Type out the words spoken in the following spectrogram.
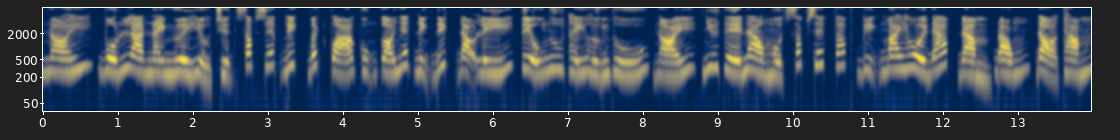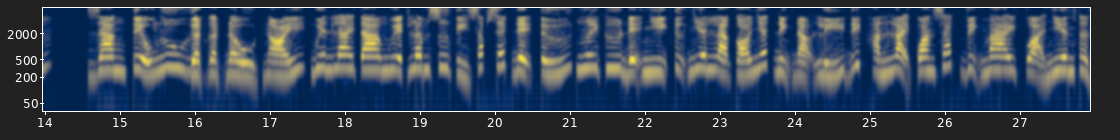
Nói, vốn là này người hiểu chuyện sắp xếp đích, bất quá cũng có nhất định đích đạo lý, tiểu ngưu thấy hứng thú, nói, như thế nào một sắp xếp pháp vịnh mai hồi đáp, đàm, đóng, đỏ thắm. Giang Tiểu Ngưu gật gật đầu, nói, nguyên lai ta Nguyệt Lâm Sư tỷ sắp xếp đệ tứ, ngươi cư đệ nhị tự nhiên là có nhất định đạo lý đích, hắn lại quan sát Vịnh Mai, quả nhiên thật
